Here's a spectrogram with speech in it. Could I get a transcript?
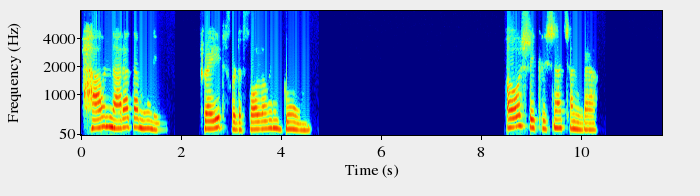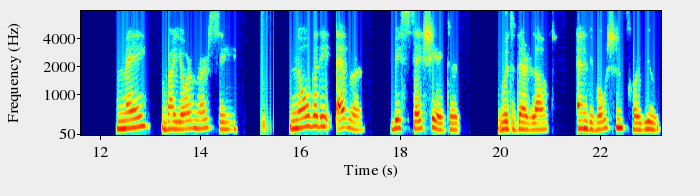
how Narada Muni prayed for the following boon. O Sri Krishna Chandra, May, by your mercy, nobody ever be satiated with their love and devotion for you.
